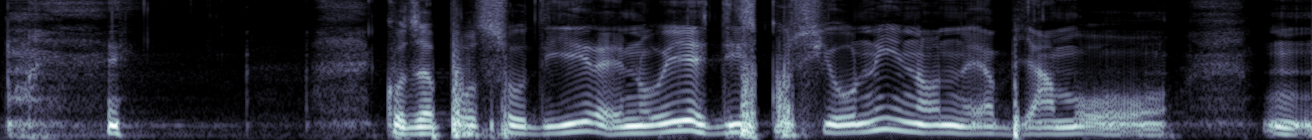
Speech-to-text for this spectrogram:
Cosa posso dire? Noi discussioni non ne abbiamo mm,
